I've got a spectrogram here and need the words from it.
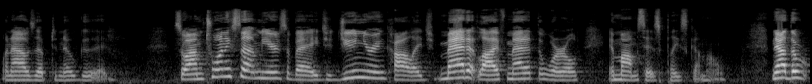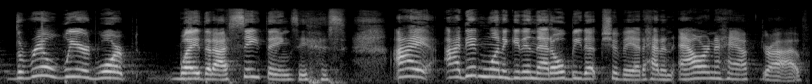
when I was up to no good. So I'm 20 something years of age, a junior in college, mad at life, mad at the world, and mom says, please come home. Now, the, the real weird, warped way that I see things is I, I didn't want to get in that old beat up Chevette. I had an hour and a half drive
